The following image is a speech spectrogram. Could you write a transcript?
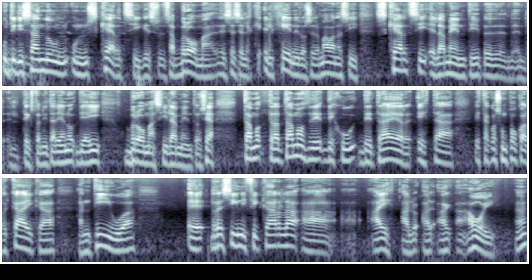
utilizando un, un, scherzi, que es esa broma, ese es el, género, se llamaban así, scherzi e lamenti, el texto en italiano, de ahí bromas y lamentos. O sea, tratamos de, traer esta, esta cosa un poco arcaica, antigua, eh, resignificarla a, a, hoy. ¿eh?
